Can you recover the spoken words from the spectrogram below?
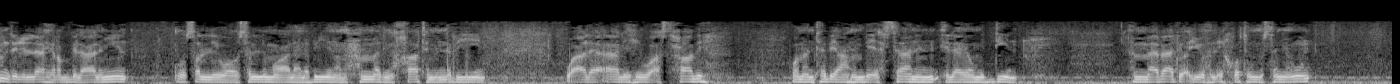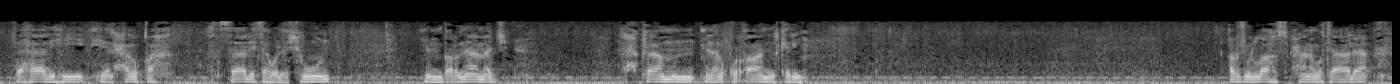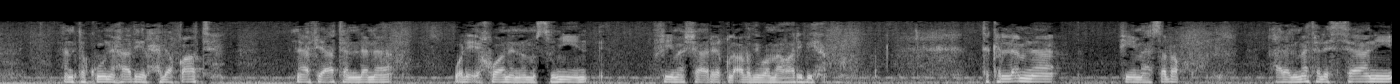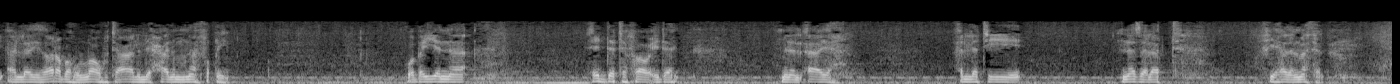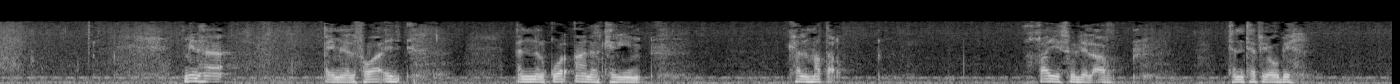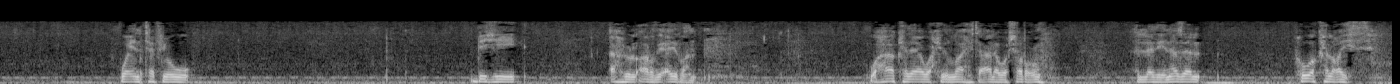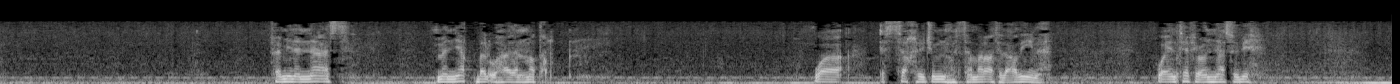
الحمد لله رب العالمين وصلي وأسلم على نبينا محمد خاتم النبيين وعلى آله وأصحابه ومن تبعهم بإحسان إلى يوم الدين. أما بعد أيها الإخوة المستمعون فهذه هي الحلقة الثالثة والعشرون من برنامج أحكام من القرآن الكريم. أرجو الله سبحانه وتعالى أن تكون هذه الحلقات نافعة لنا ولإخواننا المسلمين في مشارق الأرض ومغاربها. تكلمنا فيما سبق على المثل الثاني الذي ضربه الله تعالى لحال المنافقين وبينا عدة فوائد من الآية التي نزلت في هذا المثل. منها أي من الفوائد أن القرآن الكريم كالمطر غيث للأرض تنتفع به وينتفع به أهل الأرض أيضا. وهكذا وحي الله تعالى وشرعه الذي نزل هو كالغيث. فمن الناس من يقبل هذا المطر. ويستخرج منه الثمرات العظيمة وينتفع الناس به.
